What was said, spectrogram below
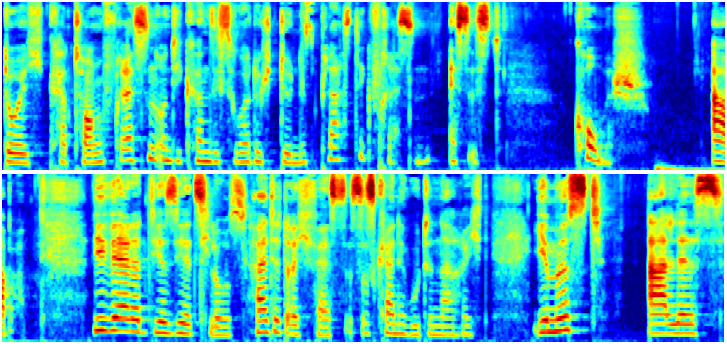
durch Karton fressen und die können sich sogar durch dünnes Plastik fressen. Es ist komisch. Aber wie werdet ihr sie jetzt los? Haltet euch fest, es ist keine gute Nachricht. Ihr müsst alles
